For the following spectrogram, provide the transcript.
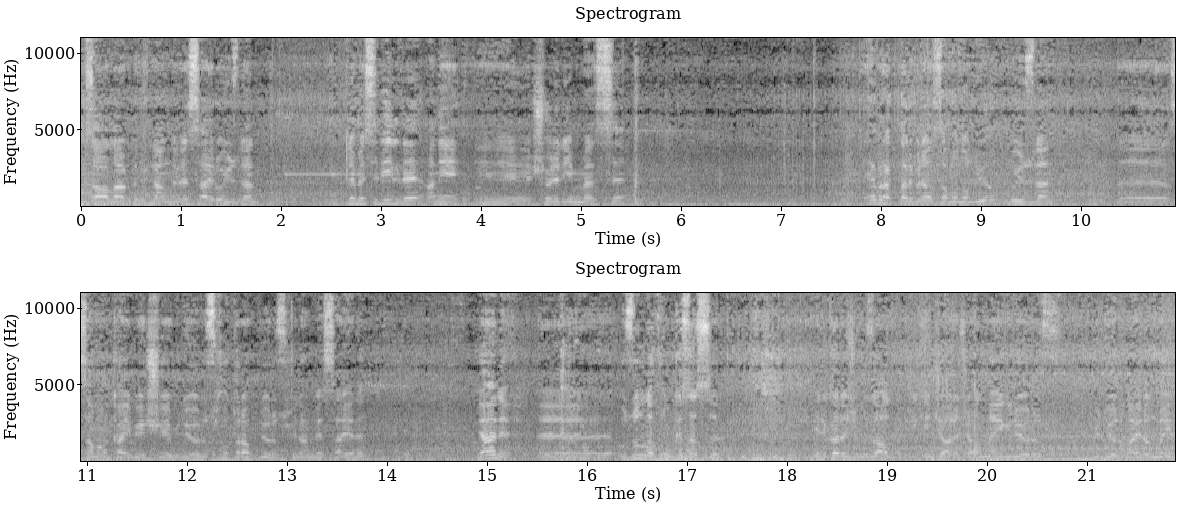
imzalardı filandı vesaire o yüzden yüklemesi değil de hani e, şöyle diyeyim ben size evraklar biraz zaman alıyor. Bu yüzden e, zaman kaybı yaşayabiliyoruz. Fotoğraflıyoruz filan vesaire. Yani e, uzun lafın kısası ilk aracımızı aldık. ikinci aracı almaya gidiyoruz. Videodan ayrılmayın.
